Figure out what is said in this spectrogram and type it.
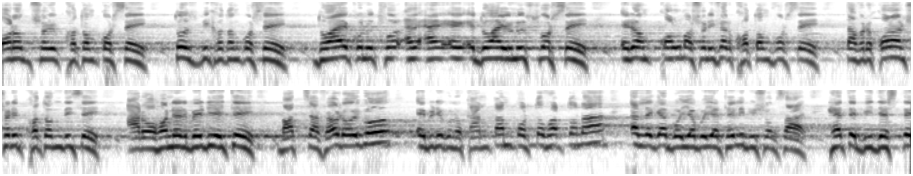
পরব শরীফ খতম করছে, তসবি খতম করছে, দোয়ায় কুনুত দোয়ায় ইউনুস পড়ছে এরকম কলমা শরীফের খতম পড়ছে তারপরে কোরআন শরীফ খতম দিছে, আর অহনের বেডিয়েতে বাচ্চা ফের হইব এবিডি কোনো কামটাম করতে পারতো না, এর লেগে বইয়া বইয়া টেলিভিশন চায় হেতে বিদেশতে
